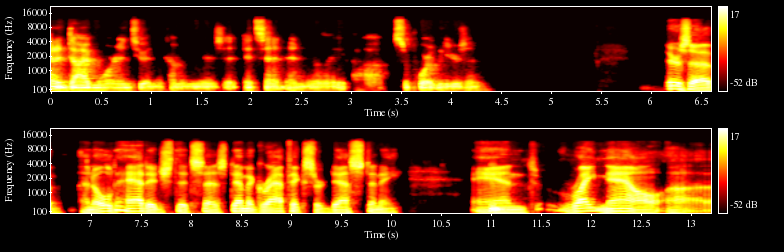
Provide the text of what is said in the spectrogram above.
kind of dive more into in the coming years at, at and really uh, support leaders in. There's a an old adage that says demographics are destiny, and mm. right now, uh,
